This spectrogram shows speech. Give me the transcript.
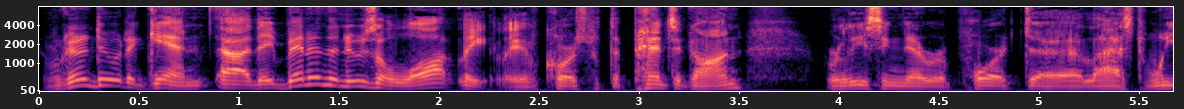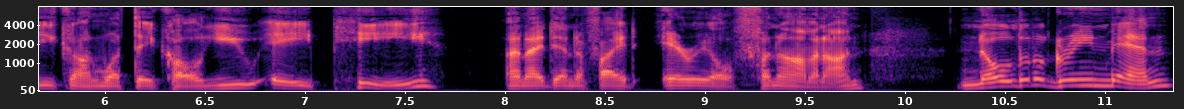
we're going to do it again. Uh, they've been in the news a lot lately, of course, with the Pentagon releasing their report uh, last week on what they call UAP, unidentified aerial phenomenon. No little green men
